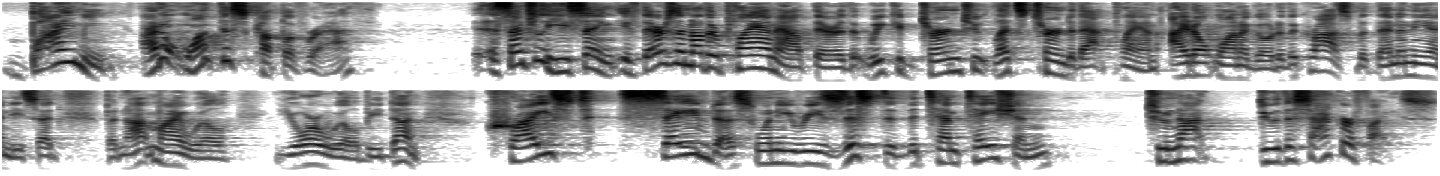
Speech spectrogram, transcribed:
by me. I don't want this cup of wrath. Essentially, he's saying, if there's another plan out there that we could turn to, let's turn to that plan. I don't want to go to the cross. But then in the end, he said, But not my will, your will be done. Christ saved us when he resisted the temptation to not do the sacrifice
